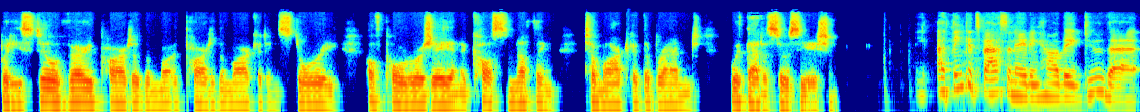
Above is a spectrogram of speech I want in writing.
but he's still very part of the part of the marketing story of Pol Roger, and it costs nothing to market the brand with that association. I think it's fascinating how they do that,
